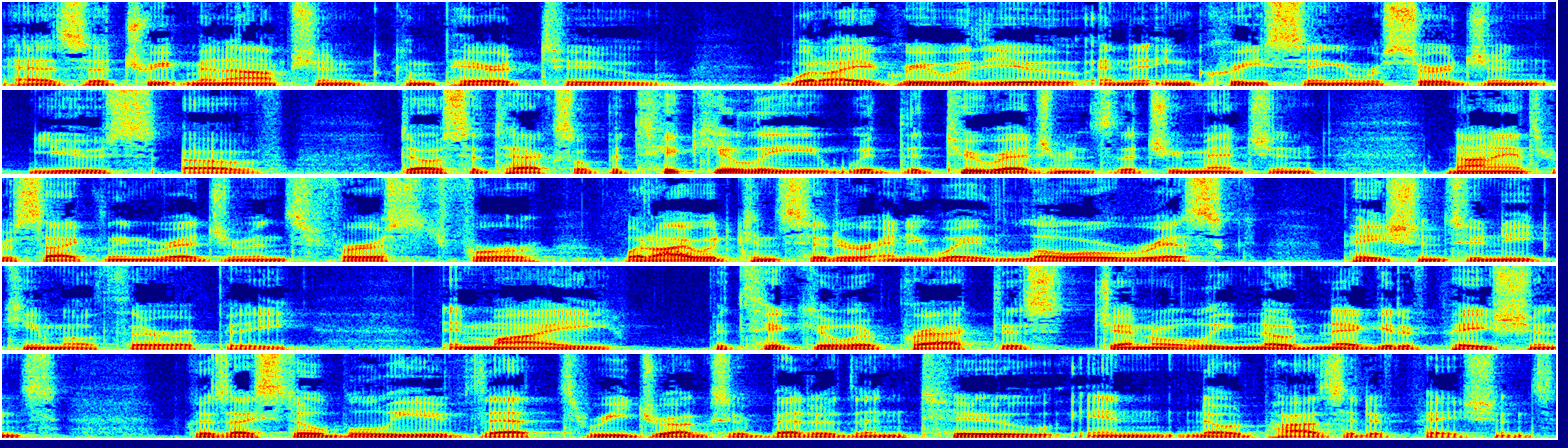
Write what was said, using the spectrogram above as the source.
as a treatment option compared to what I agree with you an increasing and resurgent use of docetaxel, particularly with the two regimens that you mentioned, non-anthracycline regimens. First, for what I would consider anyway lower risk patients who need chemotherapy. In my particular practice, generally node negative patients because I still believe that three drugs are better than two in node positive patients.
